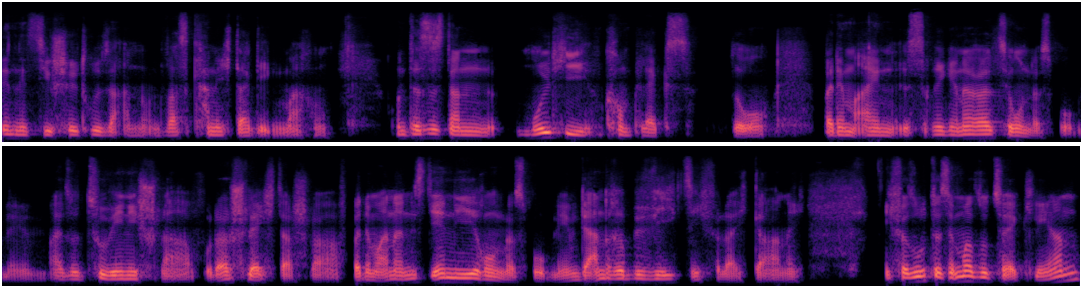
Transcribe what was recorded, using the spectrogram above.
denn jetzt die Schilddrüse an und was kann ich dagegen machen? Und das ist dann multikomplex. So, bei dem einen ist Regeneration das Problem, also zu wenig Schlaf oder schlechter Schlaf. Bei dem anderen ist die Ernährung das Problem. Der andere bewegt sich vielleicht gar nicht. Ich versuche das immer so zu erklären.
